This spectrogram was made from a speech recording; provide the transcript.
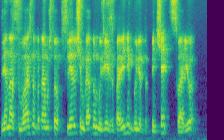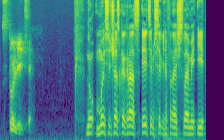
Для нас важно, потому что в следующем году музей-заповедник будет отмечать свое столетие. Ну, мы сейчас как раз этим, Сергей Афанасьевич, с вами и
